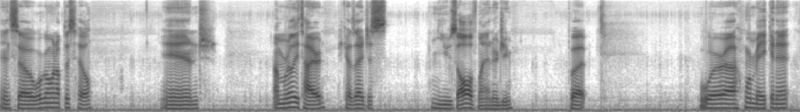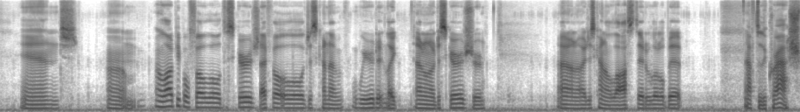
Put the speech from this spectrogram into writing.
and so we're going up this hill. And I'm really tired because I just use all of my energy. But we're uh, we're making it and um, a lot of people felt a little discouraged. I felt a little just kind of weird, like I don't know, discouraged or I don't know. I just kind of lost it a little bit after the crash.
